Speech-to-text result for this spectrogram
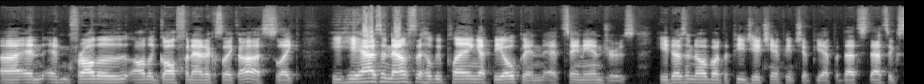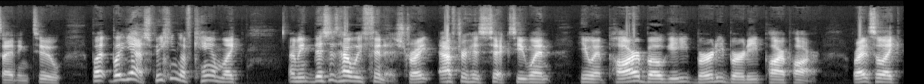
Uh, and and for all the all the golf fanatics like us, like he, he has announced that he'll be playing at the Open at St Andrews. He doesn't know about the PGA Championship yet, but that's that's exciting too. But but yeah, speaking of Cam, like I mean, this is how we finished, right? After his six, he went he went par bogey birdie birdie par par, right? So like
